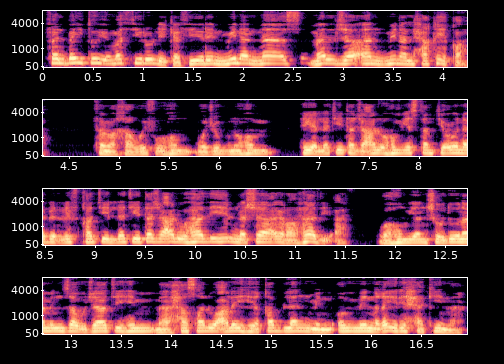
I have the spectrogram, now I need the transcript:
فالبيت يمثل لكثير من الناس ملجأ من الحقيقة فمخاوفهم وجبنهم هي التي تجعلهم يستمتعون بالرفقة التي تجعل هذه المشاعر هادئة. وهم ينشدون من زوجاتهم ما حصلوا عليه قبلا من أم غير حكيمة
